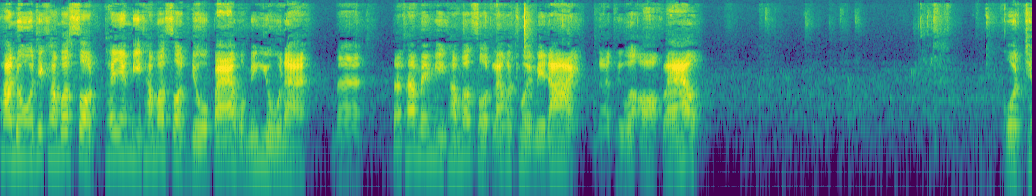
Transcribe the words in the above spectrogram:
ถ้าดูที่คำว่าสด ถ้ายังมีคำว่าสดอยู่แปลผมยังอยู่นะนะแต่ถ้าไม่มีคำว่าสดแล้วก็ช่วยไม่ได้นะถือว่าออกแล้ว กดแช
